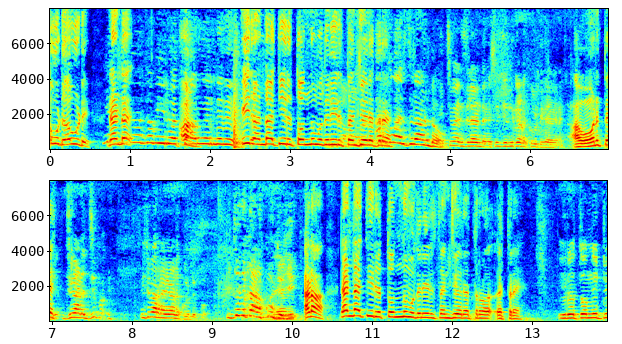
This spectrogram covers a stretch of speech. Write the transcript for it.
ഔട് ഔട് രണ്ട് ആറ് ഈ രണ്ടായിരത്തി ഒന്ന് മുതൽ ഇരുപത്തി അഞ്ച് വരെ എത്ര? മനസ്സിലാവുണ്ടോ എടാ രണ്ടായിരത്തി ഇരുപത്തി ഒന്ന് മുതൽ ഇരുപത്തി അഞ്ച് വരെ എത്ര എത്ര? ഇരുപത്തൊന്ന് ടു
